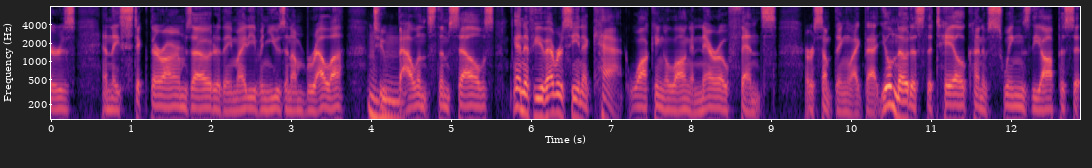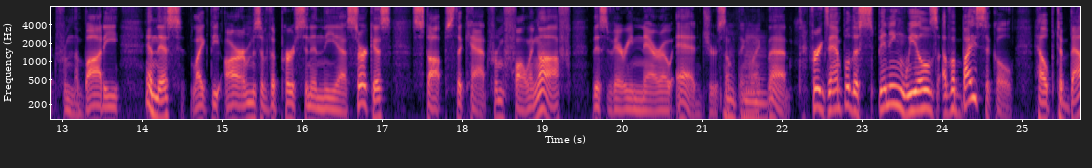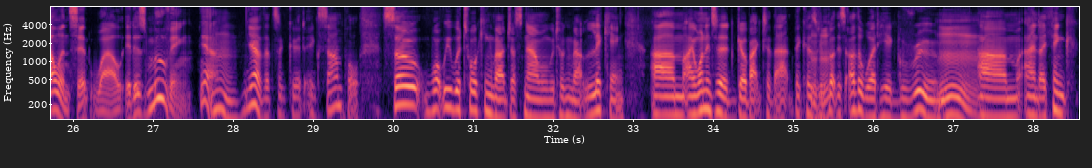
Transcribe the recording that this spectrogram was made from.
and they stick their arms out, or they might even use an umbrella to mm-hmm. balance themselves. And if you've ever seen a cat walking along a narrow fence or something like that, you'll notice the tail kind of swings the opposite from the body. And this, like the arms of the person in the uh, circus, stops the cat from falling off this very narrow edge or something like mm-hmm. that. For example, the spinning wheels of a bicycle help to balance it while it is moving. Yeah. Mm, yeah, that's a good example. So, what we were talking about just now when we were talking about licking, um, I wanted to go back to that because we've got this other word here, groom. Um, and I think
